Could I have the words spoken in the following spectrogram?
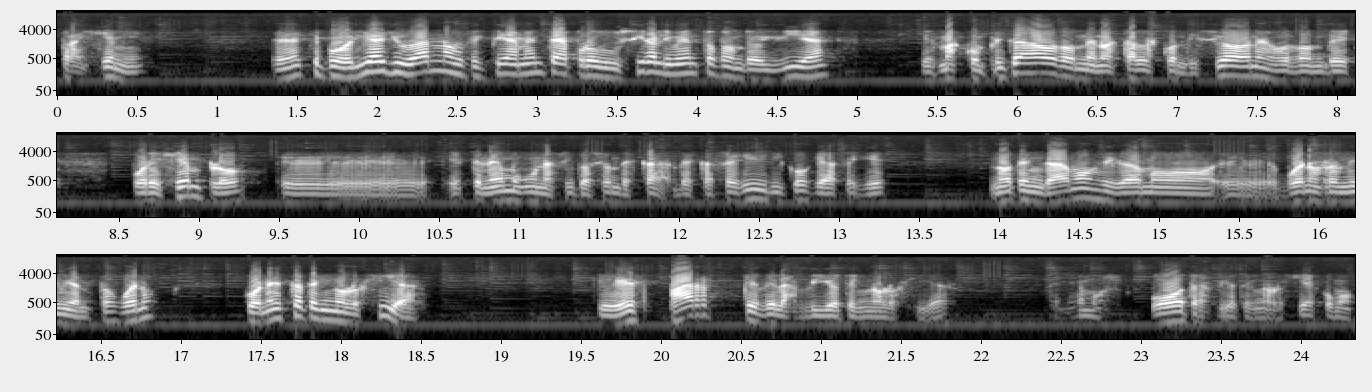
transgenia, ¿eh? que podría ayudarnos efectivamente a producir alimentos donde hoy día es más complicado, donde no están las condiciones o donde, por ejemplo, eh, tenemos una situación de, escasez hídrico que hace que no tengamos, digamos, eh, buenos rendimientos. Bueno, con esta tecnología, que es parte de las biotecnologías, tenemos otras biotecnologías como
